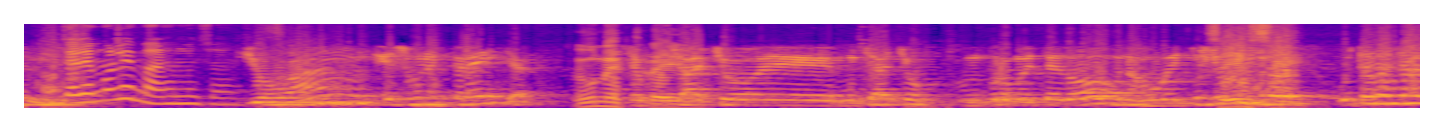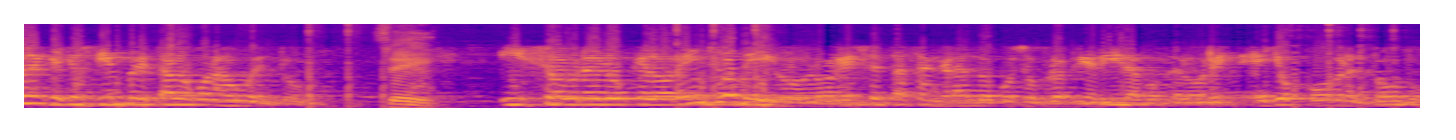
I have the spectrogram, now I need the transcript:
Tenemos la imagen, muchachos. Joan es una estrella. Una Ese estrella. muchacho es muchacho, un prometedor, una juventud. Sí, siempre- sí. Ustedes saben que yo siempre he estado con la juventud. Sí. Y sobre lo que Lorenzo dijo, Lorenzo está sangrando por su propia herida, porque Lorenzo- ellos cobran todo.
